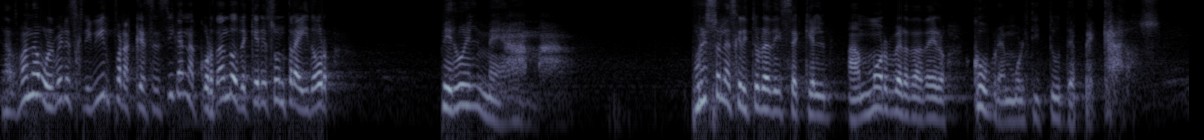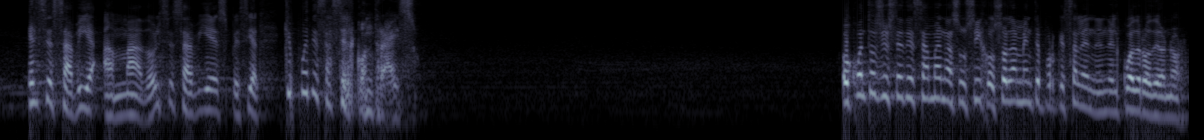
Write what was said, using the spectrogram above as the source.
las van a volver a escribir para que se sigan acordando de que eres un traidor pero Él me ama. Por eso la escritura dice que el amor verdadero cubre multitud de pecados. Él se sabía amado, él se sabía especial. ¿Qué puedes hacer contra eso? ¿O cuántos de ustedes aman a sus hijos solamente porque salen en el cuadro de honor?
